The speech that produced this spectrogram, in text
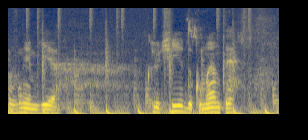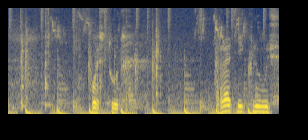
З ним є ключі, документи. Ось тут третій ключ.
